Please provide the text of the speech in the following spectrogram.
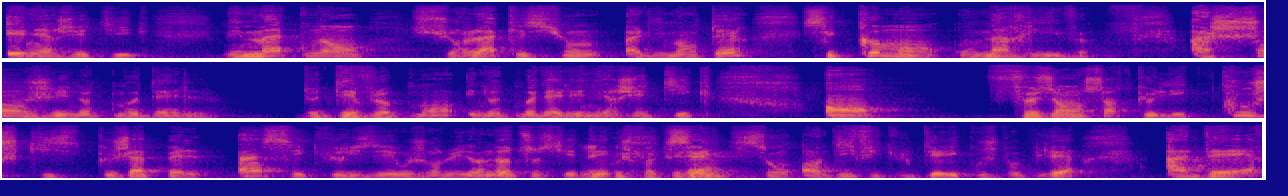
énergétiques, mais maintenant sur la question alimentaire, c'est comment on arrive à changer notre modèle de développement et notre modèle énergétique en faisant en sorte que les couches qui, que j'appelle insécurisées aujourd'hui dans notre société, celles qui sont en difficulté, les couches populaires, adhèrent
